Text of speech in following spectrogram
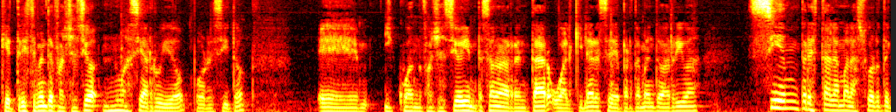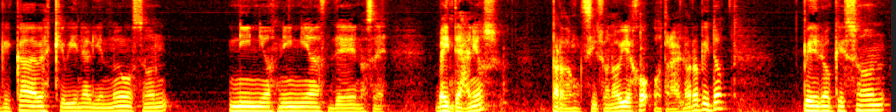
que tristemente falleció, no hacía ruido, pobrecito. Eh, y cuando falleció y empezaron a rentar o alquilar ese departamento de arriba, siempre está la mala suerte que cada vez que viene alguien nuevo son niños, niñas de, no sé, 20 años, perdón si suena viejo, otra vez lo repito, pero que son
